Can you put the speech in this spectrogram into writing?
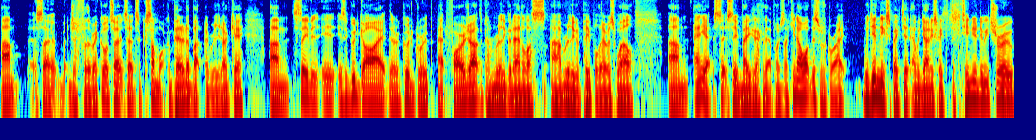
Um, so, just for the record, so, so it's a somewhat competitor, but I really don't care. Um, Steve is, is a good guy. They're a good group at Forager. They've got some really good analysts, uh, really good people there as well. Um, and yeah, Steve made exactly that point. He's like, you know what, this was great. We didn't expect it, and we don't expect it to continue to be true.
